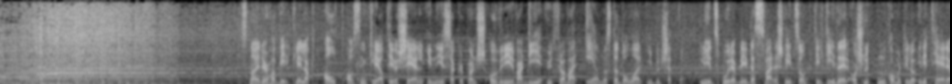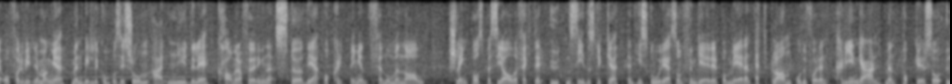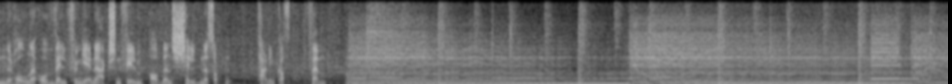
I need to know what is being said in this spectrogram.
Snyder har virkelig lagt alt av sin kreative sjel inn i Sucker Punch og vrir verdi ut fra hver eneste dollar i budsjettet. Lydsporet blir dessverre slitsomt til tider, og slutten kommer til å irritere og forvirre mange, men bildekomposisjonen er nydelig, kameraføringene stødige og klippingen fenomenal. Sleng på spesialeffekter uten sidestykke, en historie som fungerer på mer enn ett plan, og du får en klin gæren, men pokker så underholdende og velfungerende actionfilm av den sjeldne sorten. Terningkast fem.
